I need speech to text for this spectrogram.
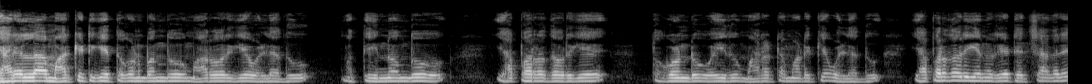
ಯಾರೆಲ್ಲ ಮಾರ್ಕೆಟಿಗೆ ತೊಗೊಂಡು ಬಂದು ಮಾರೋರಿಗೆ ಒಳ್ಳೆಯದು ಮತ್ತು ಇನ್ನೊಂದು ವ್ಯಾಪಾರದವರಿಗೆ ತೊಗೊಂಡು ಒಯ್ದು ಮಾರಾಟ ಮಾಡೋಕ್ಕೆ ಒಳ್ಳೆಯದು ವ್ಯಾಪಾರದವ್ರಿಗೆ ಏನು ರೇಟ್ ಹೆಚ್ಚಾದರೆ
